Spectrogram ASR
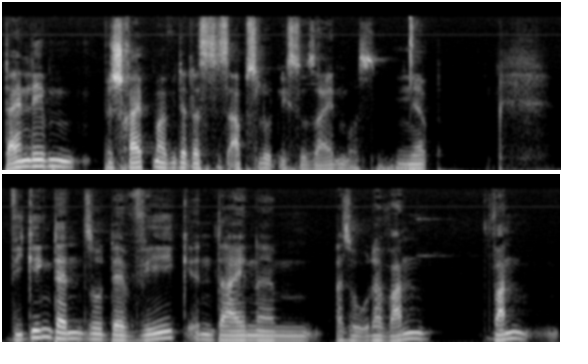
Dein Leben beschreibt mal wieder, dass das absolut nicht so sein muss. Yep. Wie ging denn so der Weg in deinem, also oder wann, wann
